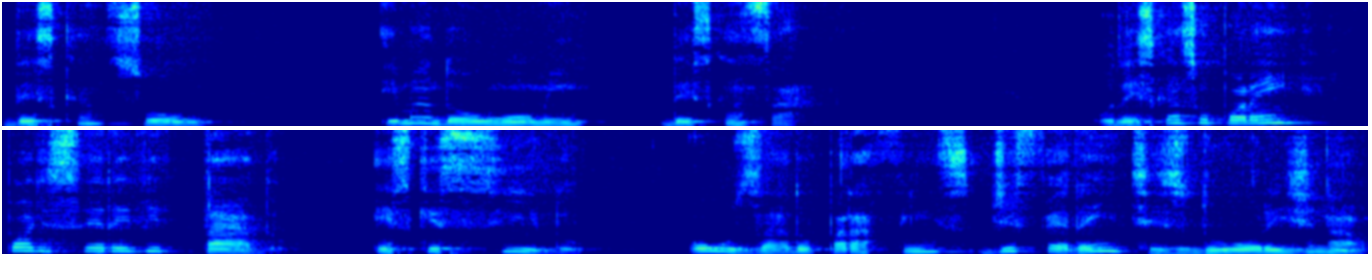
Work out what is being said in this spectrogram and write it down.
descansou e mandou o homem descansar. O descanso, porém, pode ser evitado, esquecido ou usado para fins diferentes do original.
